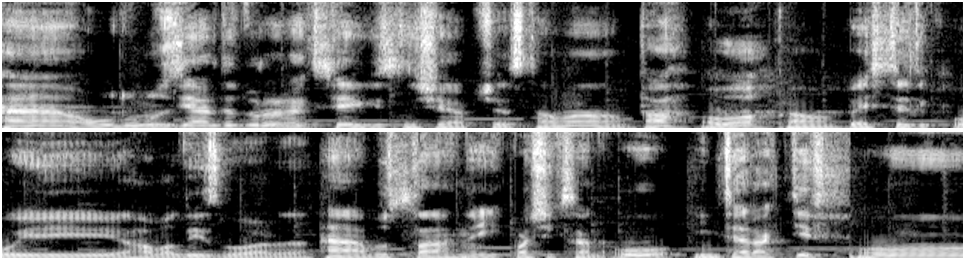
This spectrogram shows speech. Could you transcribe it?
Ha olduğumuz yerde durarak sevgisini şey yapacağız. Tamam. Ah oh tamam besledik. Oy havalıyız bu arada. Ha bu sahne ilk baştaki sahne. Oo interaktif. Oo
